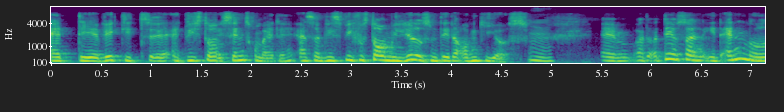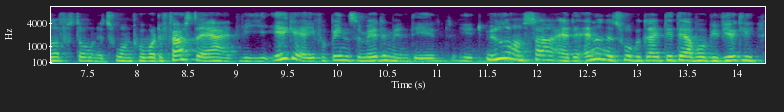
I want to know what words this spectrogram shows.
at det er vigtigt, øh, at vi står i centrum af det. Altså hvis vi forstår miljøet som det, der omgiver os. Mm. Øhm, og, og det er jo sådan en anden måde at forstå naturen på, hvor det første er, at vi ikke er i forbindelse med det, men det er et, et ydre, så er det andet naturbegreb, det er der, hvor vi virkelig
